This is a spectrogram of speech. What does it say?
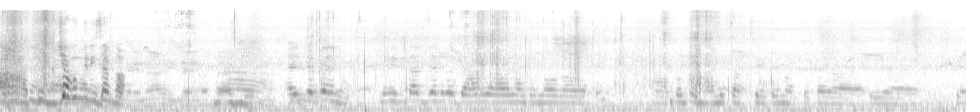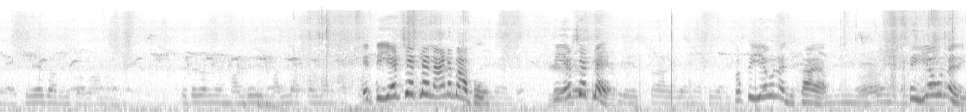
ఆ, పిచ్చగా ఉంది నిజంగా. అది చెప్పాను. నువ్వు ఇంత అర్జెంట్గా జాబ్ కావాలంటున్నావు కాబట్టి కొంచెం మనీ ఖర్చు అయితే మరి చేయగలుగుతావా అని తీయర్ చెట్లే నానే బాపు? తీయర్ చెట్లే? తీయ ఉన్నది కాయ. తీయ ఉన్నది.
